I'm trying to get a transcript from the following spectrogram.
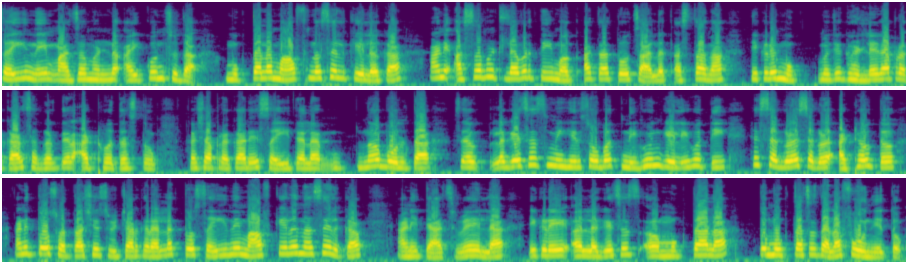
सईने माझं म्हणणं ऐकून सुद्धा मुक्ताला माफ नसेल केलं का? आणि असं म्हटल्यावरती मग आता तो चालत असताना तिकडे मुक म्हणजे घडलेला प्रकार सगळं त्याला आठवत असतो. कशा प्रकारे सई त्याला न बोलता स लगेचच मिहीरसोबत निघून गेली होती हे सगळं सगळं आठवतं आणि तो स्वतःशीच विचार करायला लागतो सईने माफ केलं नसेल का? आणि त्याच वेळेला इकडे लगेचच मुक्ताला तो मुक्ताचा त्याला फोन येतो.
